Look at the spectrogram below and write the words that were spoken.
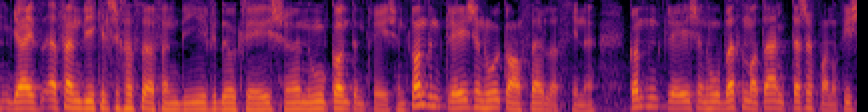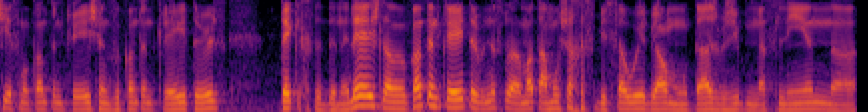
جايز اف ان بي كل شيء خاصة اف ان بي فيديو كريشن وكونتنت كريشن كونتنت كريشن هو كانسر للسنه كونتنت كريشن هو بس المطاعم اكتشفوا إنه في شيء اسمه كونتنت كريشنز وكونتنت كريترز تكخت الدنيا ليش؟ لو كونتنت كريتر بالنسبة للمطعم هو شخص بيصور بيعمل مونتاج بجيب ممثلين آه،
